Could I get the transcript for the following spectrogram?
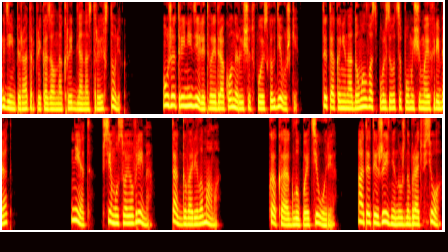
где император приказал накрыть для нас троих столик. «Уже три недели твои драконы рыщут в поисках девушки. Ты так и не надумал воспользоваться помощью моих ребят? Нет, всему свое время, так говорила мама. Какая глупая теория. От этой жизни нужно брать все,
